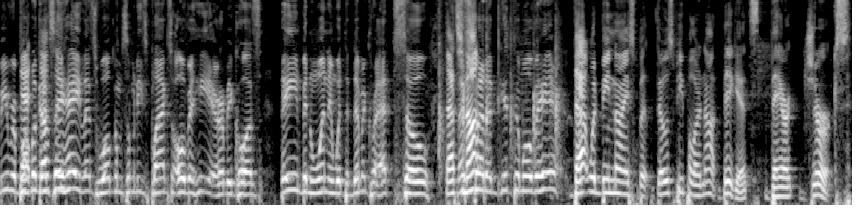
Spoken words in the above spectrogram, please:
be Republicans say, doesn't- hey, let's welcome some of these blacks over here because they ain't been winning with the Democrats. So That's let's not- try to get them over here. That would be nice, but those people are not bigots. They're jerks.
